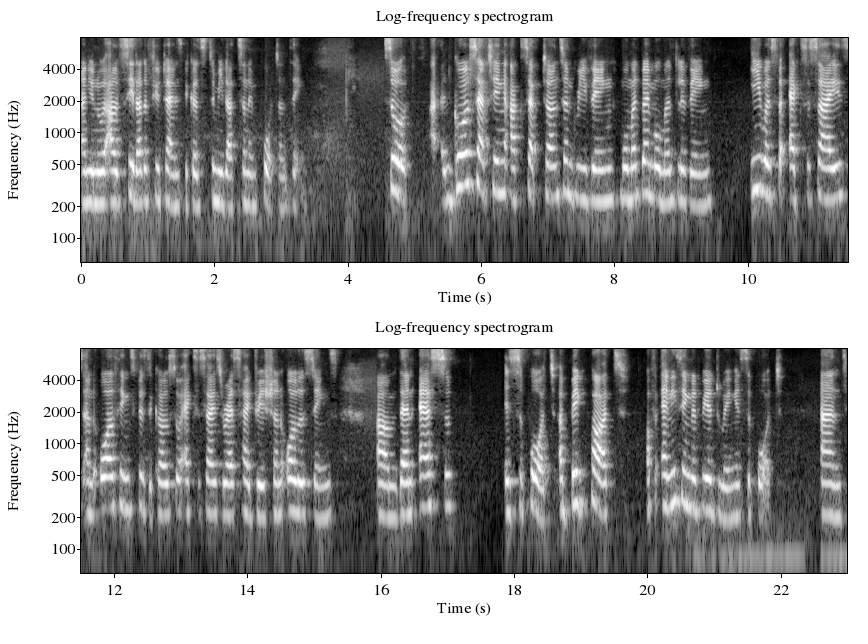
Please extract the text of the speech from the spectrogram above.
And you know, I'll say that a few times because to me that's an important thing. So, uh, goal setting, acceptance, and grieving, moment by moment living. E was for exercise and all things physical. So, exercise, rest, hydration, all those things. Um, then S is support. A big part of anything that we are doing is support. And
